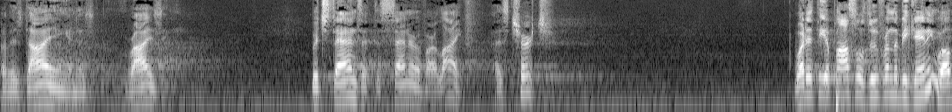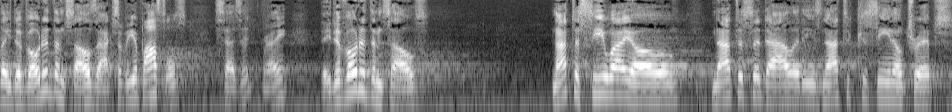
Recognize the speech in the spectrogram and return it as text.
of his dying and his rising, which stands at the center of our life as church. What did the apostles do from the beginning? Well, they devoted themselves, Acts of the Apostles says it, right? They devoted themselves not to CYO, not to sodalities, not to casino trips.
